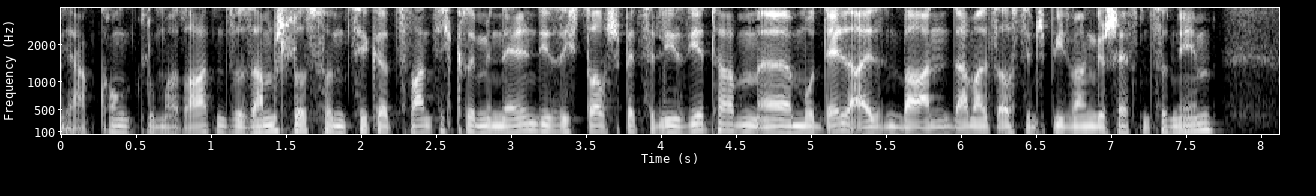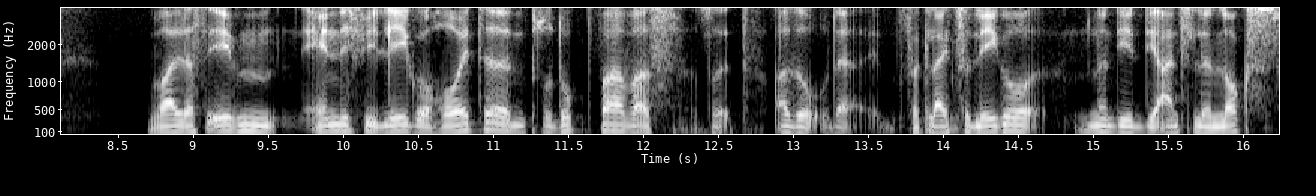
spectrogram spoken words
ja, Konglomeraten, Zusammenschluss von circa 20 Kriminellen, die sich darauf spezialisiert haben, äh, Modelleisenbahnen damals aus den Spielwarengeschäften zu nehmen weil das eben ähnlich wie Lego heute ein Produkt war, was, also, oder im Vergleich zu Lego, ne, die, die einzelnen Loks,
